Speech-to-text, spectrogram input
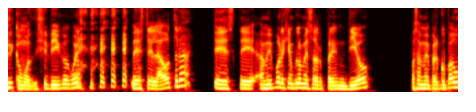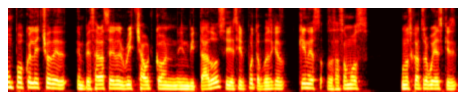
como digo, güey. Este, la otra, este, a mí, por ejemplo, me sorprendió. O sea, me preocupaba un poco el hecho de empezar a hacer el reach out con invitados y decir, puta, pues es que, ¿quiénes? O sea, somos unos cuatro güeyes que,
